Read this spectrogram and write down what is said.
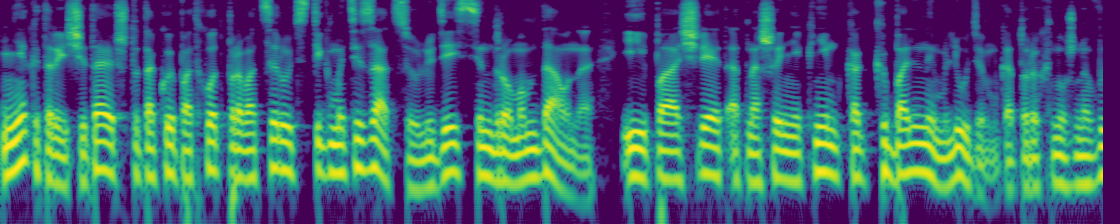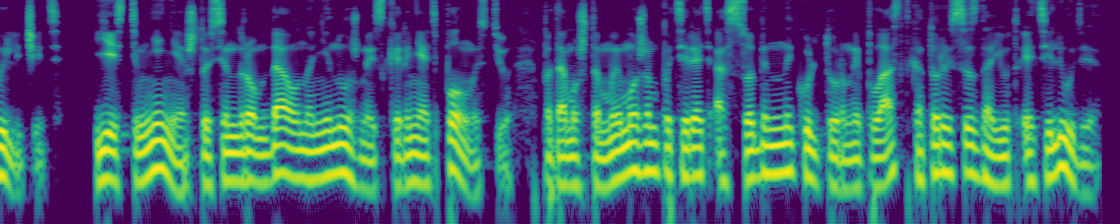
Некоторые считают, что такой подход провоцирует стигматизацию людей с синдромом Дауна и поощряет отношение к ним как к больным людям, которых нужно вылечить. Есть мнение, что синдром Дауна не нужно искоренять полностью, потому что мы можем потерять особенный культурный пласт, который создают эти люди.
